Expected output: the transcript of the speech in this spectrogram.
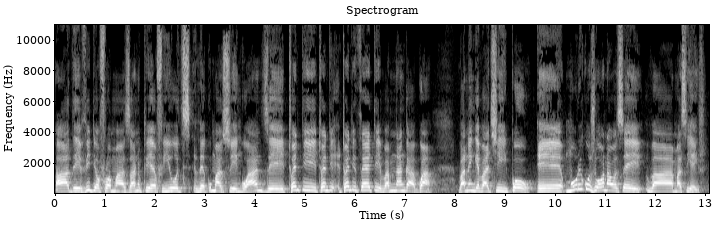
uh, the video from uh, zanu pf youths vekumasvingo hanzi 20, 20, 2030 vamnangagwa vanenge vachipo e, muri kuzvionawo sei vamasiye izvi?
